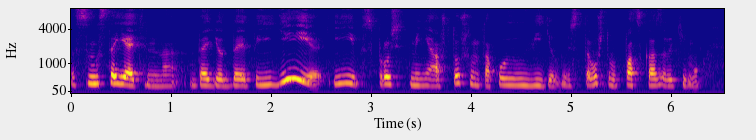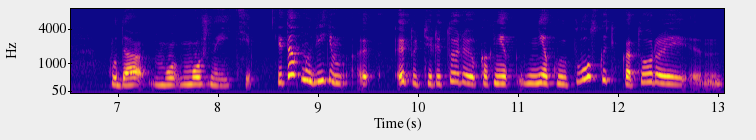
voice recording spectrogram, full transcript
самостоятельно дойдет до этой идеи и спросит меня, а что же он такое увидел, вместо того, чтобы подсказывать ему, куда можно идти. Итак, мы видим э, эту территорию как некую плоскость, в которой,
